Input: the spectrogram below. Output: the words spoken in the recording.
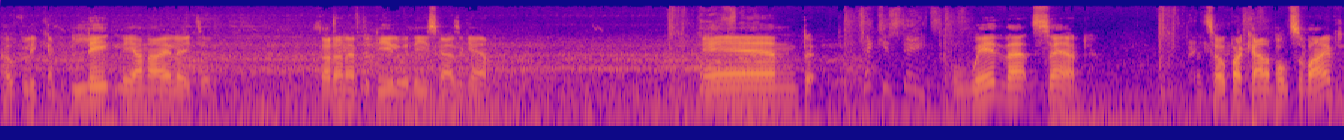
hopefully completely annihilated. So I don't have to deal with these guys again. And with that said, let's hope our catapult survived.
